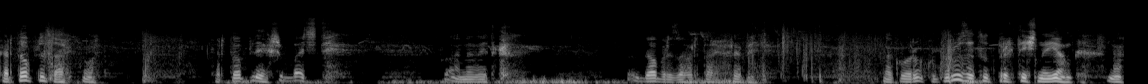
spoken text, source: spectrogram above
Картоплю так. О. Картоплю, якщо бачите, пане видко. Добре загортаю гребень. А куру- кукуруза тут практично ямка. Ну,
